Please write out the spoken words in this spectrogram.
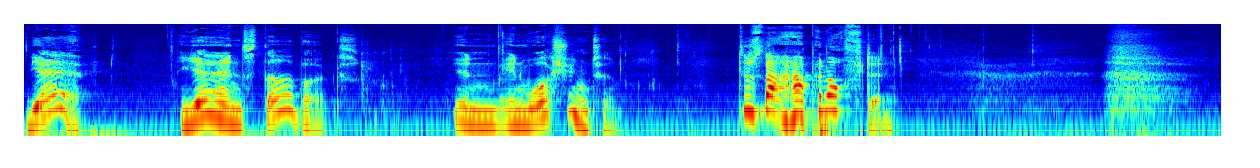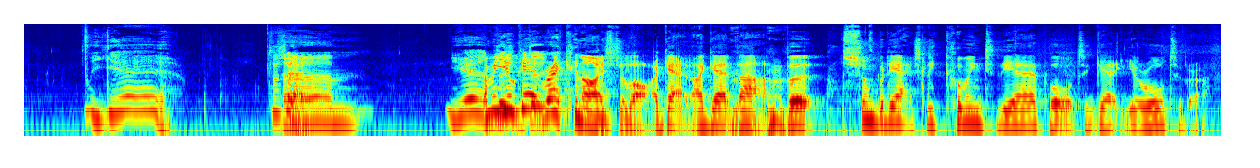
Yeah, yeah, in Starbucks, in in Washington. Does that happen often? Yeah, Does it? um, yeah. I mean, the- you'll get the- recognised a lot. I get, I get that. but somebody actually coming to the airport to get your autograph.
